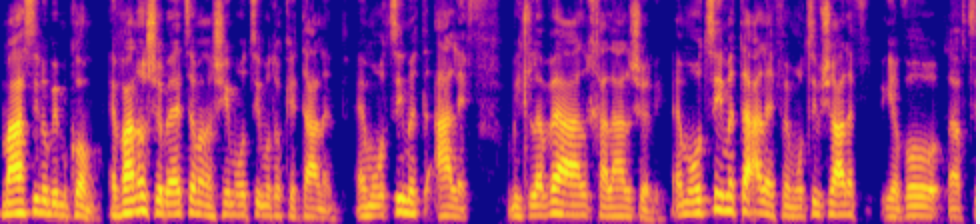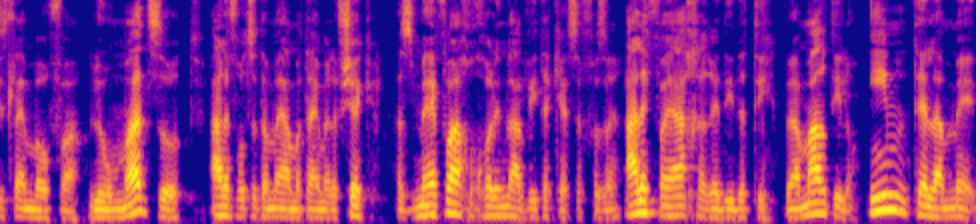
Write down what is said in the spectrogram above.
מה עשינו במקום? הבנו שבעצם אנשים רוצים אותו כטאלנט. הם רוצים את א', מתלווה העל חלל שלי. הם רוצים את א', הם רוצים שא' יבוא להפציץ להם בהופעה. לעומת זאת, א' רוצה את ה-100-200 אלף שקל. אז מאיפה אנחנו יכולים להביא את הכסף הזה? א' היה חרדי דתי, ואמרתי לו, אם תלמד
